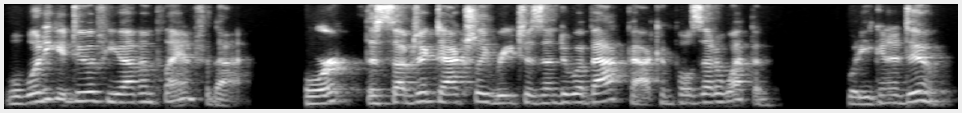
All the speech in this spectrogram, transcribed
Well, what do you do if you haven't planned for that? Or the subject actually reaches into a backpack and pulls out a weapon. What are you going to do?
